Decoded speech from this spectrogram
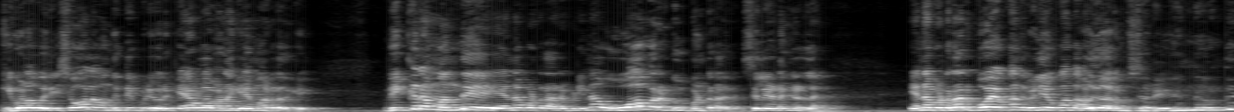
இவ்வளவு பெரிய ஷோல வந்துட்டு இப்படி ஒரு கேவலமான கேம் ஆடுறதுக்கு. விக்ரம் வந்து என்ன பண்றாரு அப்படின்னா ஓவர் டூ பண்றாரு சில இடங்கள்ல. என்ன பண்றாரு? போய் உட்காந்து வெளியே உட்காந்து அழுக ஆரம்பிச்சாரு என்ன வந்து?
